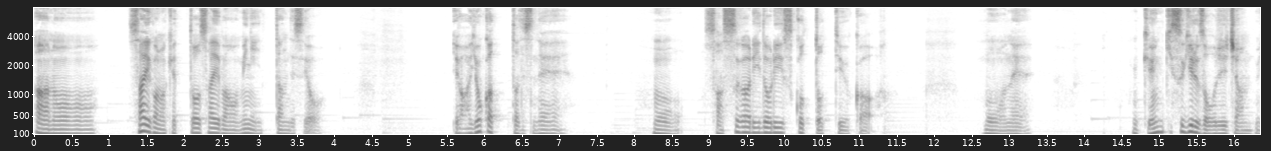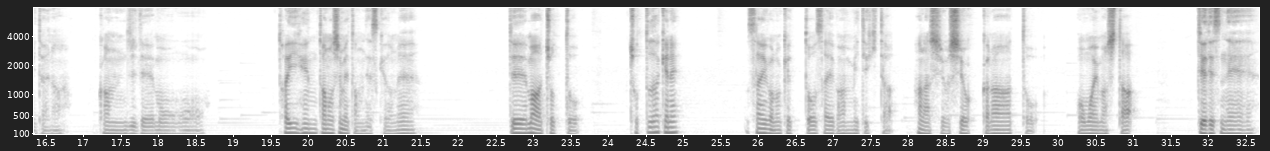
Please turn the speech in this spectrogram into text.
あの、最後の決闘裁判を見に行ったんですよ。いや、良かったですね。もう、さすがリドリー・スコットっていうか、もうね、元気すぎるぞおじいちゃんみたいな感じでもう、大変楽しめたんですけどね。で、まあちょっと、ちょっとだけね、最後の決闘裁判見てきた話をしよっかなと思いました。でですね、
